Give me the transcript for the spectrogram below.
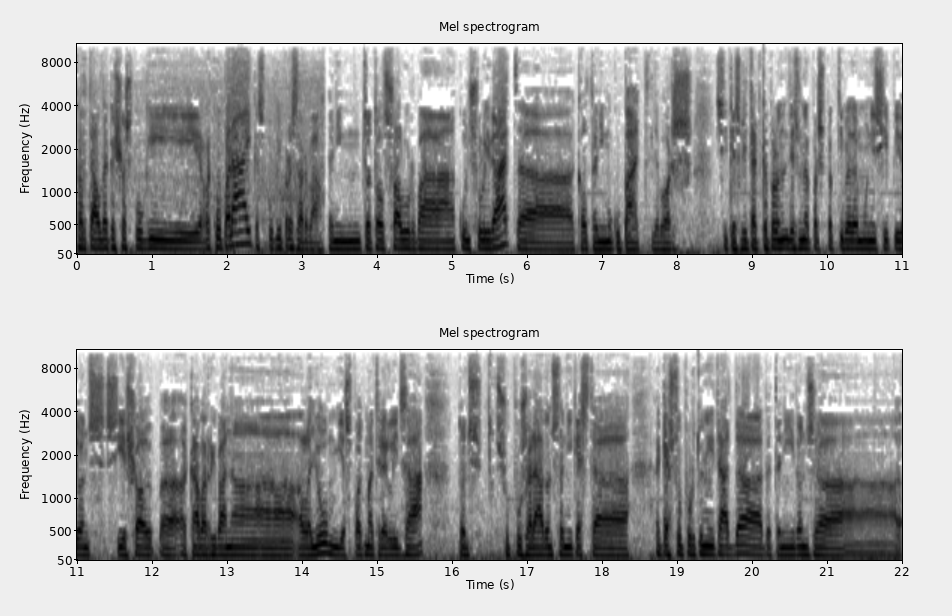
per tal de que això es pugui recuperar i que es pugui preservar. Tenim tot el sol urbà consolidat eh, que el tenim ocupat. Llavors sí que és veritat que des d'una perspectiva de municipi doncs si això eh, acaba arribant a, a la llum i es pot materialitzar doncs suposarà doncs, tenir aquesta, aquesta oportunitat de, de tenir doncs, eh,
